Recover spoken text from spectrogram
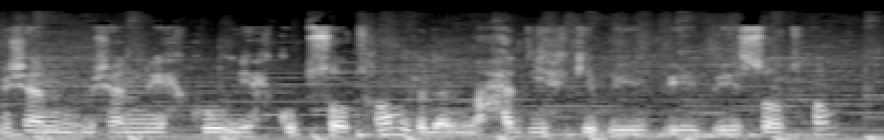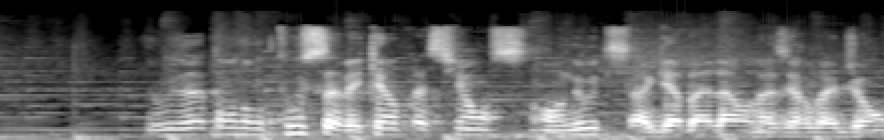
مشان مشان يحكوا يحكوا بصوتهم بدل ما حد يحكي بصوتهم Nous vous attendons tous avec impatience en août à Gabala en Azerbaïdjan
